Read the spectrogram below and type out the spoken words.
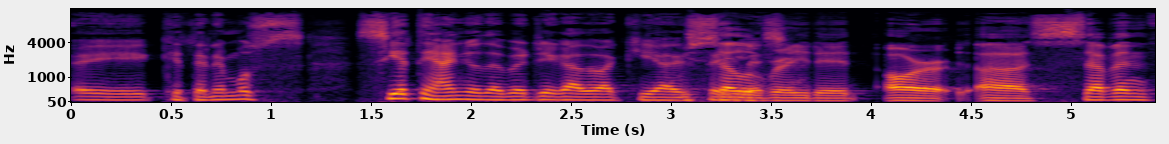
eh, que tenemos siete años de haber llegado aquí a we esta iglesia. celebrated our uh, seventh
